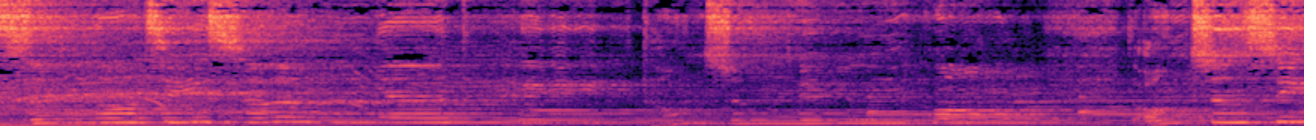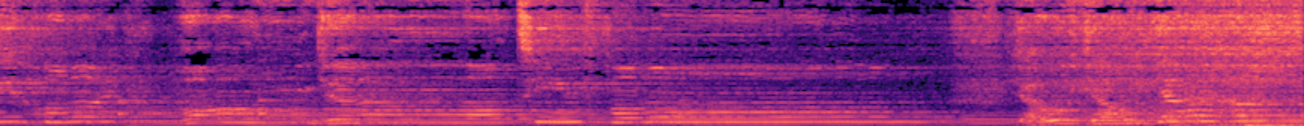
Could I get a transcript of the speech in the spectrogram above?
剩我只想一起躺进暖光，荡进思海，看日落天荒。悠悠一刻抬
